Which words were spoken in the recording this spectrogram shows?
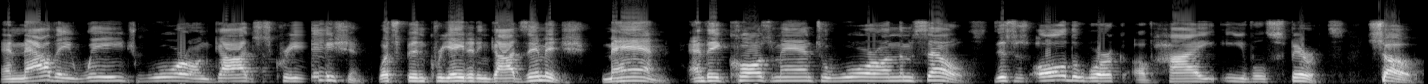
And now they wage war on God's creation, what's been created in God's image, man. And they cause man to war on themselves. This is all the work of high evil spirits. So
